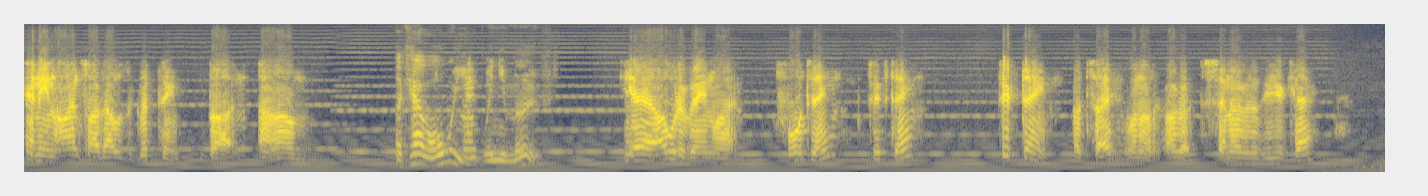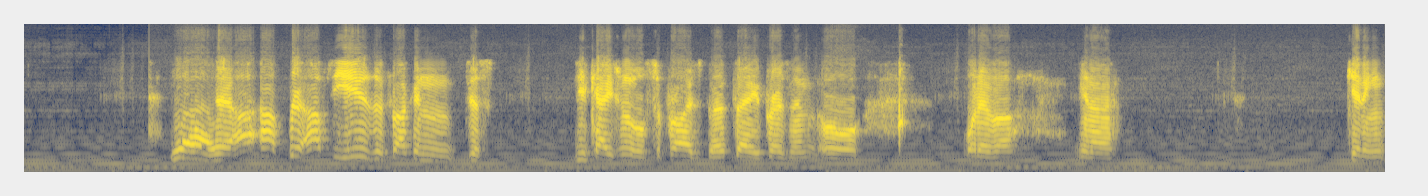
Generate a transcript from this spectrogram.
and in hindsight, that was a good thing. But um, Like, how old were you when you moved? yeah, I would have been like 14, 15, 15, I'd say, when I, I got sent over to the UK. Yeah, yeah. After after years of fucking just the occasional surprise birthday present or whatever, you know, getting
